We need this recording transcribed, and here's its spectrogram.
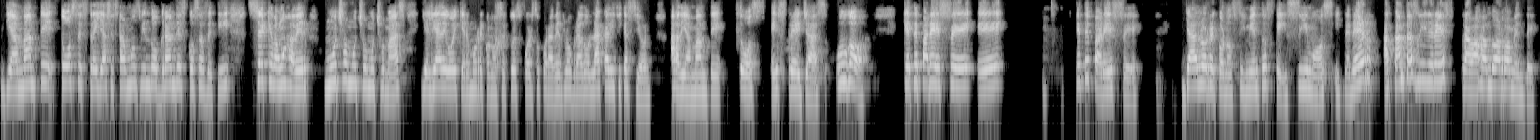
diamante, dos estrellas, estamos viendo grandes cosas de ti. Sé que vamos a ver mucho, mucho, mucho más. Y el día de hoy queremos reconocer tu esfuerzo por haber logrado la calificación a diamante, dos estrellas. Hugo, ¿qué te parece? Eh, ¿Qué te parece ya los reconocimientos que hicimos y tener a tantas líderes trabajando arduamente?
